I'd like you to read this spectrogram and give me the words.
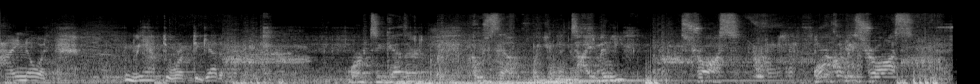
I know it. We have to work together. Work together? Who's them? What, you mean Tiedemann? Stross. Work with me, Stross.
